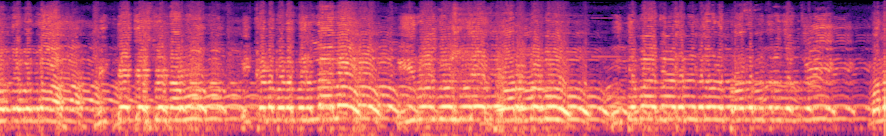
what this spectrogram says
సందర్భంగా విజ్ఞప్తి చేస్తున్నాము. ఇక్కడ మన జిల్లాలో ఈ రోజు నుంచే ప్రారంభము. ఉద్యమాన్ని ఇక్కడి ప్రారంభించడం జరిగింది. మన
